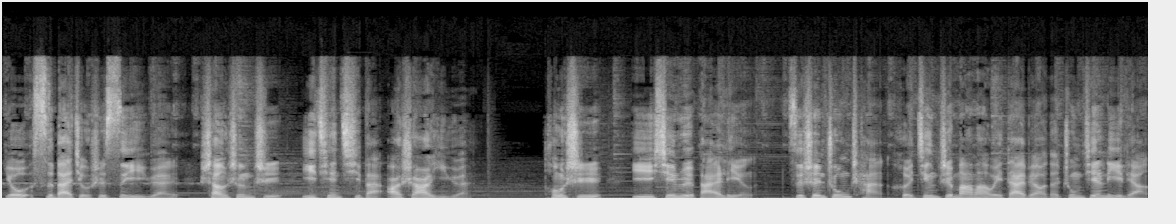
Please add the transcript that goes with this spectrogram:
由四百九十四亿元上升至一千七百二十二亿元。同时，以新锐白领、资深中产和精致妈妈为代表的中坚力量，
